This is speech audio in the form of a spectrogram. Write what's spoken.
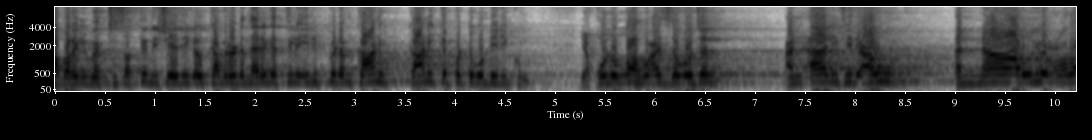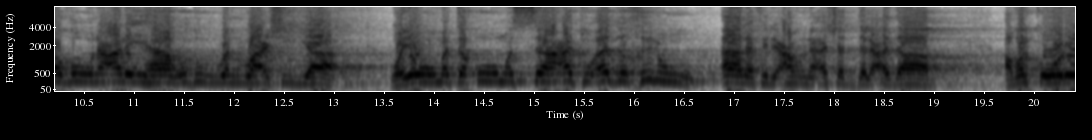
കബറിൽ വെച്ച് സത്യനിഷേധികൾക്ക് അവരുടെ നരകത്തിലെ ഇരിപ്പിടം കാണി കാണിക്കപ്പെട്ടുകൊണ്ടിരിക്കും. يقول الله عز وجل عن آل فرعون النار يعرضون عليها غدوا وعشيا ويوم تقوم الساعة أدخلوا آل فرعون أشد العذاب അവർക്ക് ഓരോ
